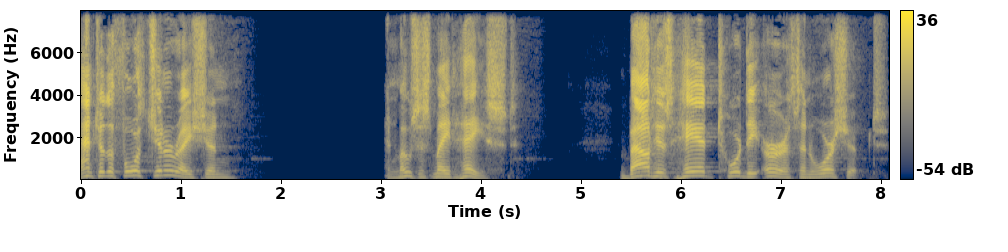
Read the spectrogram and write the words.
and to the fourth generation. And Moses made haste, bowed his head toward the earth, and worshiped.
